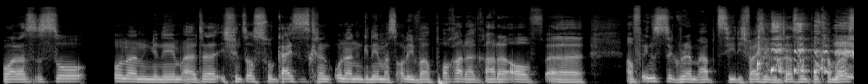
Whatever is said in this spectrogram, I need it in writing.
Boah, das ist so unangenehm, Alter. Ich find's auch so geisteskrank unangenehm, was Oliver Pocher da gerade auf, äh, auf Instagram abzieht. Ich weiß nicht, ob du das mitbekommen hast.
